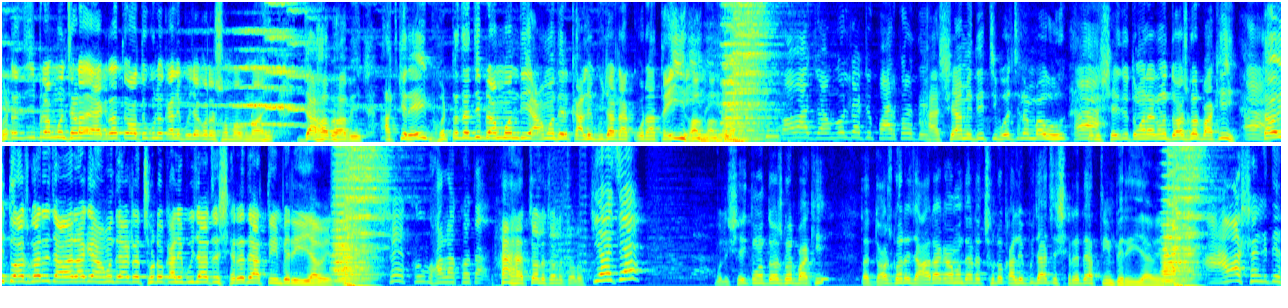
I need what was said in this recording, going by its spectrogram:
ভট্টাচার্য ব্রাহ্মণ ছাড়া এক রাতে অতগুলো কালী পূজা করা সম্ভব নয়। যা হবে হবে। আজকের এই ভট্টাচার্য ব্রাহ্মণ দিয়ে আমাদের কালী পূজাটা করাতেই হবে। বাবা জঙ্গলটা একটু পার করে দে। হ্যাঁ সে আমি দিচ্ছি বলছিলাম বাবু। হ্যাঁ। বলি, সেই তো তোমার এখনও দশ ঘর বাকি। হ্যাঁ। তা ওই দশ ঘরে যাওয়ার আগে আমাদের একটা ছোট কালী পূজা আছে সেরে দেওয়ার তুমি বেরিয়ে যাবে। সে খুব ভালো কথা। হ্যাঁ হ্যাঁ চলো চলো চলো। কি হয়েছে? বলি সেই তোমার দশ ঘর বাকি? তা দশ ঘরে যাওয়ার আগে আমাদের একটা ছোট কালী পূজা আছে সেরে দেয়া তুমি বেরিয়ে যাবে। আমার সঙ্গে তুই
